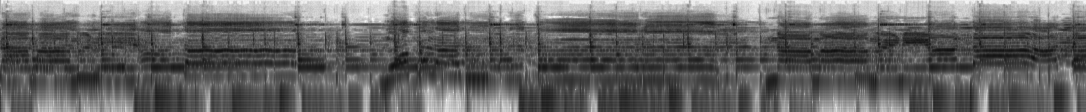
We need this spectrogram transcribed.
नामा म्हणे आता लोकला नामा म्हणे आता आता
